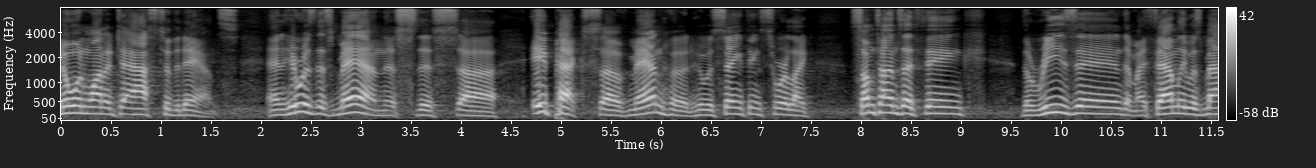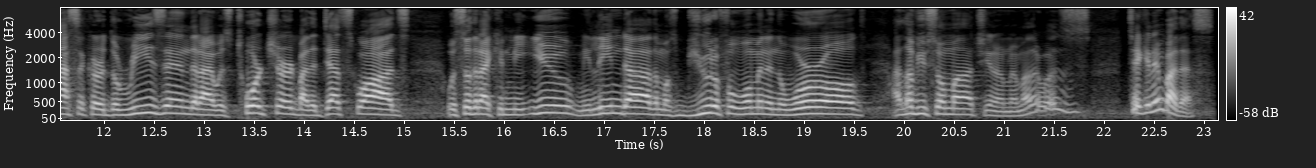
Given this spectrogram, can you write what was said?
no one wanted to ask to the dance. And here was this man, this, this uh, apex of manhood, who was saying things to her like, Sometimes I think the reason that my family was massacred, the reason that I was tortured by the death squads was so that I could meet you, Melinda, the most beautiful woman in the world. I love you so much. You know, my mother was taken in by this.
